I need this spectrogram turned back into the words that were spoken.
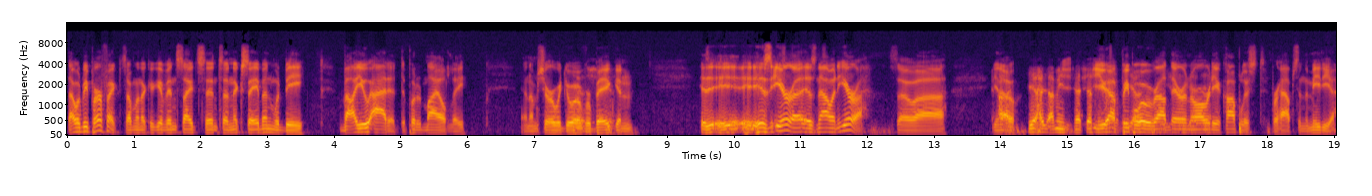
That would be perfect. Someone that could give insights into Nick Saban would be value added, to put it mildly, and I'm sure would go yes, over big. And his his era is now an era. So uh, you know, uh, yeah, I mean, that, you have people yeah, who are out there and are already accomplished, perhaps in the media.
